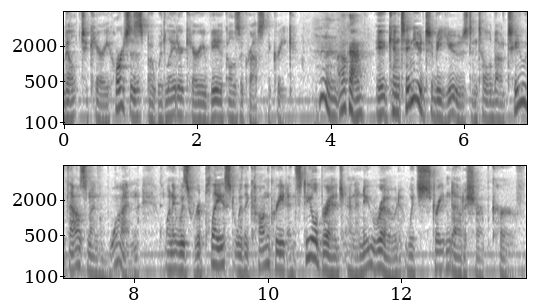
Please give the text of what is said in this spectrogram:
built to carry horses, but would later carry vehicles across the creek. Hmm, okay. It continued to be used until about 2001 when it was replaced with a concrete and steel bridge and a new road which straightened out a sharp curve.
